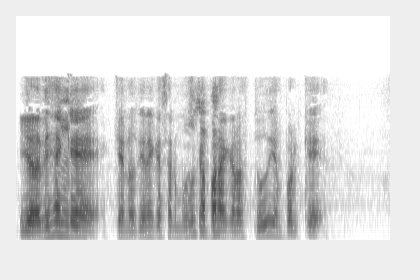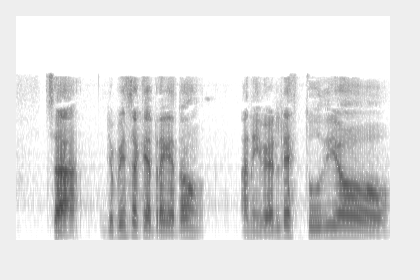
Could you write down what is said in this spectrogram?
Y yo le dije que, que no tiene que ser música, Música. para que lo estudien porque, o sea, yo pienso que el reggaetón a nivel de estudio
